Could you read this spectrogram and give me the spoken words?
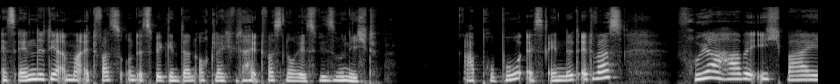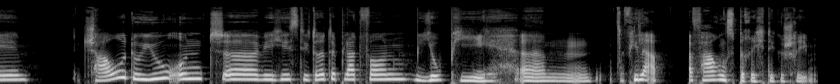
Es endet ja immer etwas und es beginnt dann auch gleich wieder etwas Neues. Wieso nicht? Apropos, es endet etwas. Früher habe ich bei Ciao, Do You und äh, wie hieß die dritte Plattform? Yupi ähm, viele Ab Erfahrungsberichte geschrieben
